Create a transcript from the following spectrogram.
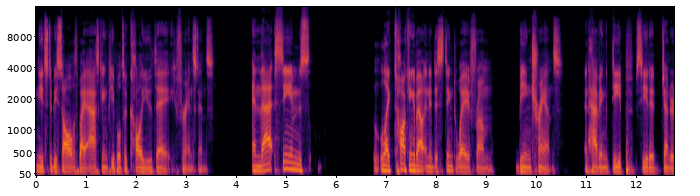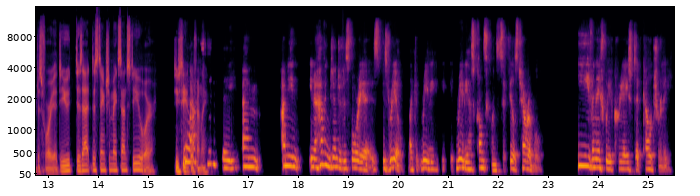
needs to be solved by asking people to call you they for instance. And that seems like talking about in a distinct way from being trans and having deep seated gender dysphoria. Do you does that distinction make sense to you or do you see yeah, it differently? absolutely. Um, i mean you know having gender dysphoria is, is real like it really it really has consequences it feels terrible even if we've created it culturally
